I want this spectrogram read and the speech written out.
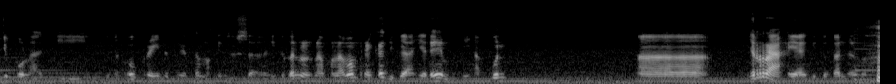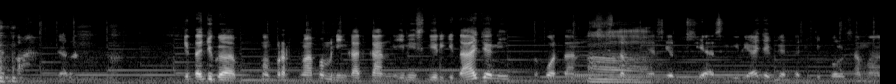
dijebol lagi gitu kan. oh Ukraina ternyata makin susah itu kan. Lama-lama mereka juga akhirnya yang berpihak pun eh, nyerah ya gitu kan. Dalam ah kita juga memper, apa, meningkatkan ini sendiri kita aja nih kekuatan Ah. sistemnya si Rusia sendiri aja biar nggak dijebol sama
